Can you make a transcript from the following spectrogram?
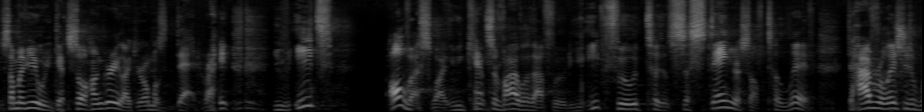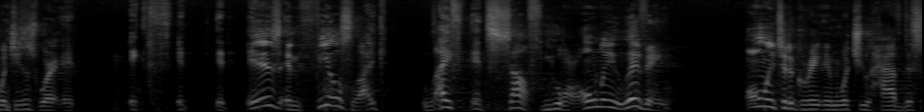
some of you get so hungry like you're almost dead, right? You eat, all of us, why we can't survive without food. You eat food to sustain yourself, to live, to have a relationship with Jesus where it, it, it, it is and feels like life itself. You are only living only to the degree in which you have this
